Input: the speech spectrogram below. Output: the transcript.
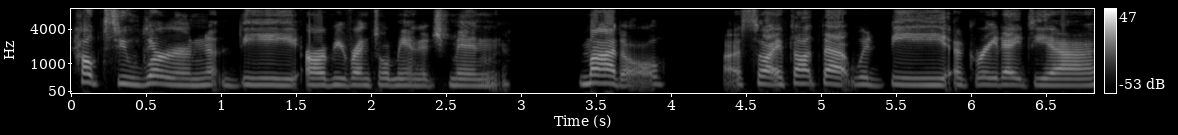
helps you learn the RV rental management model. Uh, so I thought that would be a great idea.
